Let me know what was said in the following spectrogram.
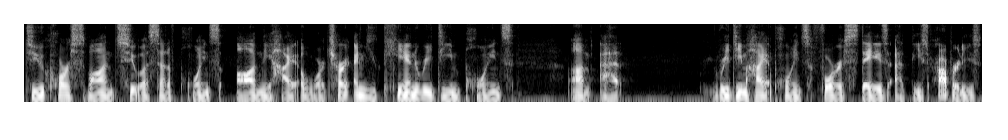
do correspond to a set of points on the Hyatt award chart, and you can redeem points um, at redeem Hyatt points for stays at these properties.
